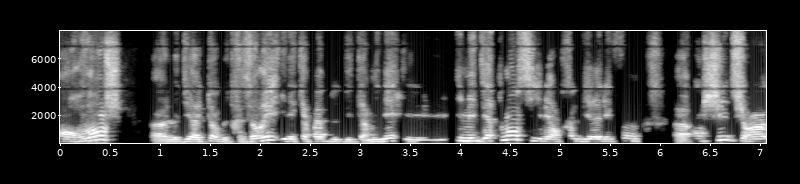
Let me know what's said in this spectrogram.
en revanche, le directeur de trésorerie, il est capable de déterminer immédiatement s'il est en train de virer les fonds en Chine sur un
